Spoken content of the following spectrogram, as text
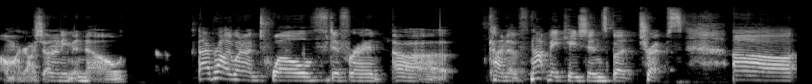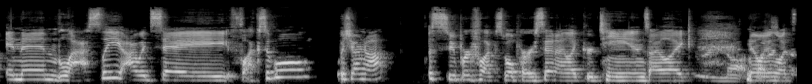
oh my gosh, I don't even know. I probably went on 12 different uh, kind of not vacations, but trips. Uh, and then lastly, I would say flexible, which I'm not a super flexible person. I like routines. I like knowing flexible. what's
